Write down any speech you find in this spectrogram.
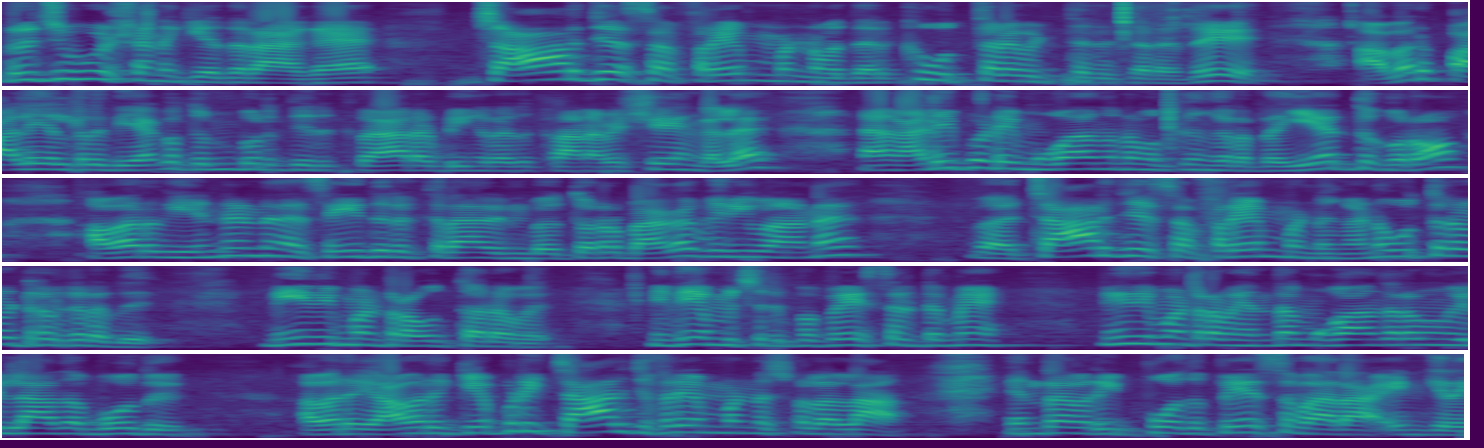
பிரிஜ்பூஷனுக்கு எதிராக சார்ஜஸை ஃப்ரேம் பண்ணுவதற்கு உத்தரவிட்டிருக்கிறது. அவர் பாலியல் ரீதியாக துன்புறுத்தி இருக்கிறார் அப்படிங்கிறதுக்கான விஷயங்களை நாங்கள் அடிப்படை முகாந்திரமுக்குங்கிறத ஏற்றுக்கிறோம் அவர் என்னென்ன செய்திருக்கிறார் என்பது தொடர்பாக விரிவான சார்ஜஸை ஃப்ரேம் பண்ணுங்கன்னு உத்தரவிட்டிருக்கிறது. நீதிமன்ற உத்தரவு. நிதியமைச்சர் இப்போ பேசட்டுமே. நீதிமன்றம் எந்த முகாந்திரமும் இல்லாத போது அவர் அவருக்கு எப்படி சார்ஜ் ஃப்ரேம் பண்ண சொல்லலாம் என்று அவர் இப்போது பேசுவாரா என்கிற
